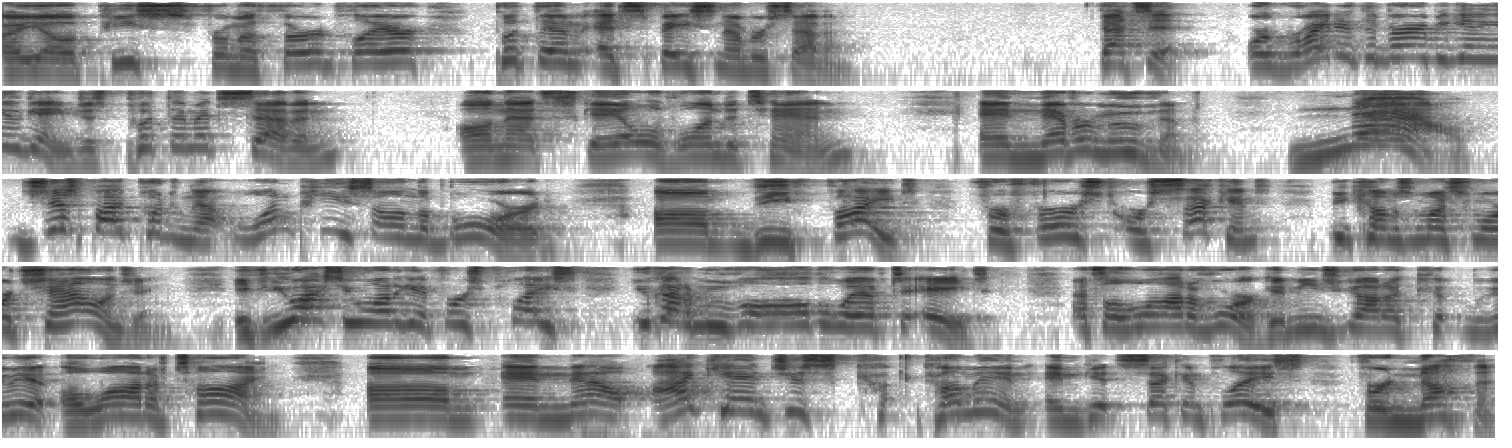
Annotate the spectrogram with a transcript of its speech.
uh, you know, a piece from a third player, put them at space number seven. That's it. Or right at the very beginning of the game, just put them at seven on that scale of one to ten, and never move them. Now, just by putting that one piece on the board, um, the fight for first or second becomes much more challenging. If you actually want to get first place, you got to move all the way up to eight. That's a lot of work. It means you got to commit a lot of time. Um, and now I can't just c- come in and get second place for nothing.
